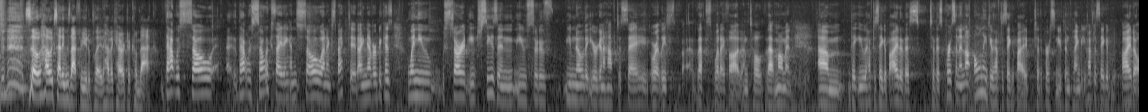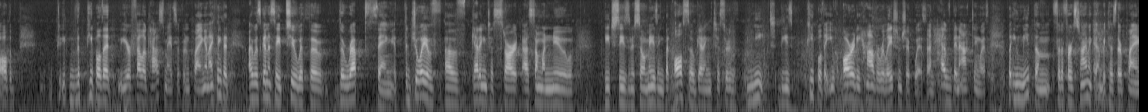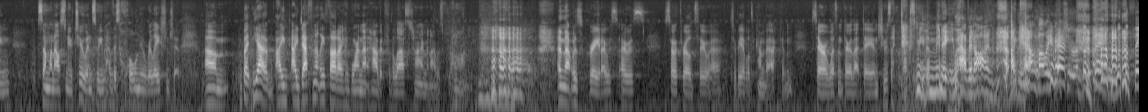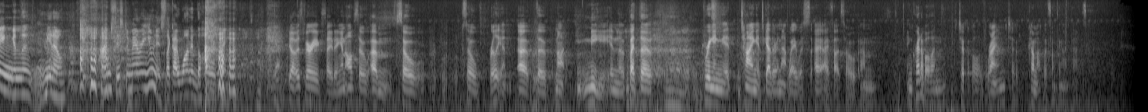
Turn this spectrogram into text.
So how exciting was that for you to play, to have a character come back? That was so, that was so exciting and so unexpected. I never, because when you start each season, you sort of, you know that you're gonna have to say, or at least uh, that's what I thought until that moment, um, that you have to say goodbye to this, to this person. And not only do you have to say goodbye to the person you've been playing, but you have to say goodbye to all the the people that your fellow castmates have been playing. And I think that I was going to say too with the the rep thing, it, the joy of of getting to start as someone new each season is so amazing, but also getting to sort of meet these people that you already have a relationship with and have been acting with, but you meet them for the first time again because they're playing someone else new too, and so you have this whole new relationship. Um, but yeah, I, I, definitely thought I had worn that habit for the last time, and I was wrong. and that was great. I was, I was so thrilled to, uh, to be able to come back. And Sarah wasn't there that day, and she was like, "Text me the minute you have it on. I can't believe it." Picture of the bed with the thing and the, you know, I'm Sister Mary Eunice. Like I wanted the whole thing. Yeah, yeah it was very exciting, and also um, so so brilliant. Uh, the not me in the, but the bringing it, tying it together in that way was, I, I thought so um, incredible and typical of Ryan to come up with something like that.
